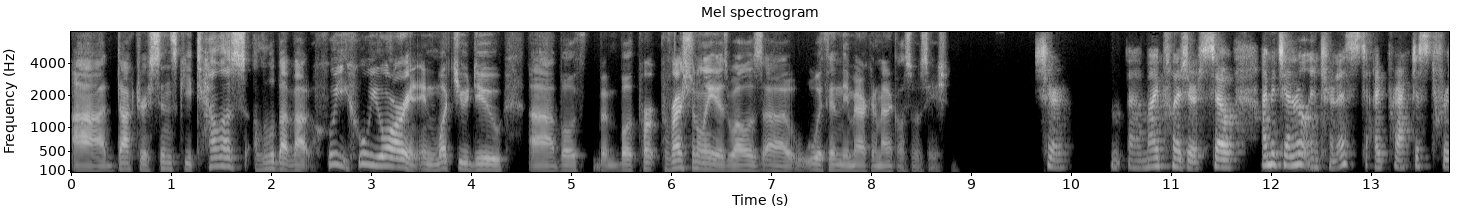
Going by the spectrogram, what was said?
uh, Dr. Sinsky, tell us a little bit about who you, who you are and, and what you do, uh, both both professionally as well as uh, within the American Medical Association. Sure. Uh, my pleasure. So, I'm a general internist. I practiced for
